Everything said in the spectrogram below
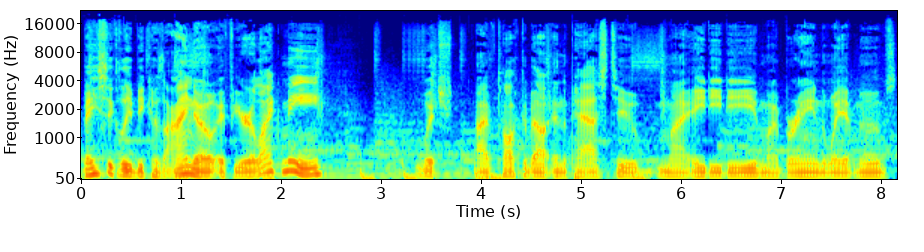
basically because I know if you're like me, which I've talked about in the past too, my ADD, my brain, the way it moves,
